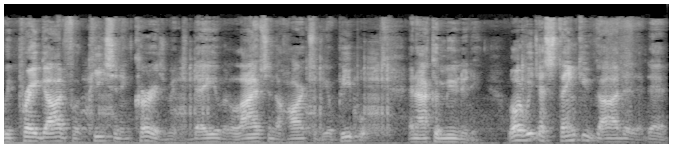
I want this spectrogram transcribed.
We pray, God, for peace and encouragement today over the lives and the hearts of your people and our community. Lord, we just thank you, God, that, that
